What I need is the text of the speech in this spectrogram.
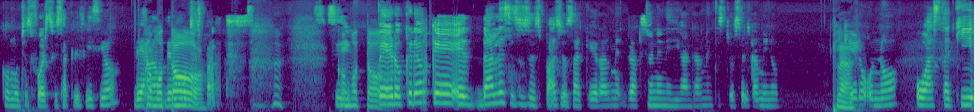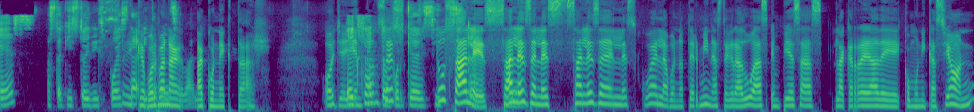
con mucho esfuerzo y sacrificio de, de muchas partes. Como todo. Pero creo que darles esos espacios a que realmente reaccionen y digan realmente esto es el camino que quiero o no, o hasta aquí es, hasta aquí estoy dispuesta. y que vuelvan a, conectar. Oye, y entonces tú sales, sales de, la, sales de la escuela, bueno, terminas, te gradúas, empiezas la carrera de comunicación.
